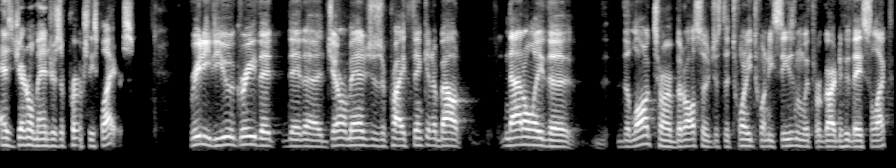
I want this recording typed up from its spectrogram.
as general managers approach these players. Reedy, do you agree that that uh, general managers are probably thinking about not only the the long term, but also just the 2020 season with regard to who they select?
